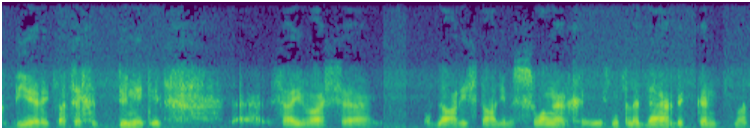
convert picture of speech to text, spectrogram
gebeur het, wat sy gedoen het. het. Uh, sy was uh, op daardie stadium swanger gewees met hulle derde kind, maar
